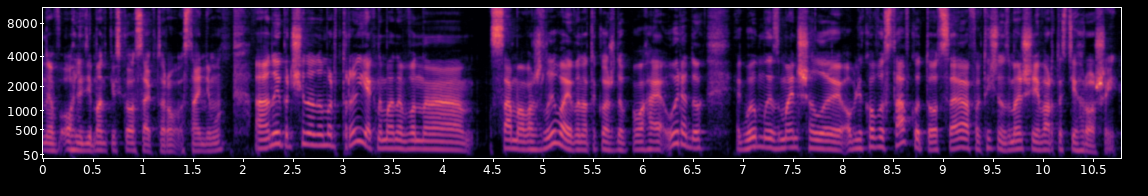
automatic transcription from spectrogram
в огляді банківського сектору останньому. Ну і причина номер три, як на мене, вона сама важлива, і вона також допомагає уряду. Якби ми зменшили облікову ставку, то це фактично зменшення вартості грошей.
